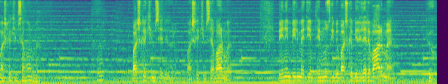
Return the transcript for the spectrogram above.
Başka kimse var mı? Başka kimse diyorum. Başka kimse var mı? Benim bilmediğim Temmuz gibi başka birileri var mı? Yok.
